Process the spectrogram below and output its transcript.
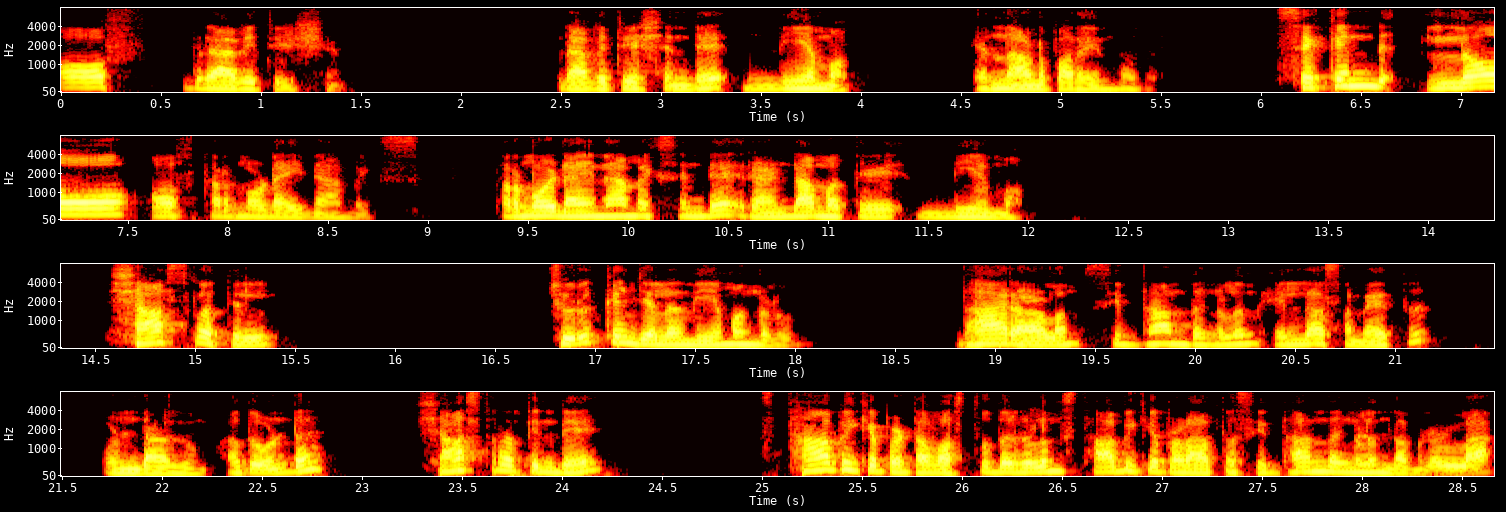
ഓഫ് ഗ്രാവിറ്റേഷൻ ഗ്രാവിറ്റേഷന്റെ നിയമം എന്നാണ് പറയുന്നത്. സെക്കൻഡ് ലോ ഓഫ് തെർമോഡൈനാമിക്സ് തെർമോഡൈനാമിക്സിന്റെ രണ്ടാമത്തെ നിയമം. ശാസ്ത്രത്തിൽ ചുരുക്കം ചില നിയമങ്ങളും ധാരാളം സിദ്ധാന്തങ്ങളും എല്ലാ സമയത്ത് ഉണ്ടാകും. അതുകൊണ്ട് ശാസ്ത്രത്തിന്റെ സ്ഥാപിക്കപ്പെട്ട വസ്തുതകളും സ്ഥാപിക്കപ്പെടാത്ത സിദ്ധാന്തങ്ങളും തമ്മിലുള്ള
